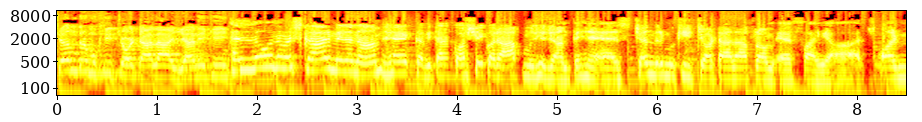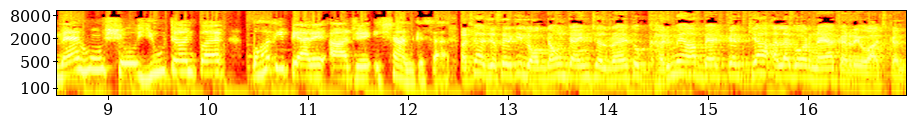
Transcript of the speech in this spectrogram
चंद्रमुखी चौटाला यानी कि हेलो नमस्कार मेरा नाम है कविता कौशिक और आप मुझे जानते हैं as Chandramukhi Chautala from FIR और मैं हूँ शो यू टर्न पर बहुत ही प्यारे आरजे ईशान के साथ। अच्छा जैसे कि लॉकडाउन टाइम चल रहा है तो घर में आप बैठकर क्या अलग और नया कर रहे हो आजकल?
